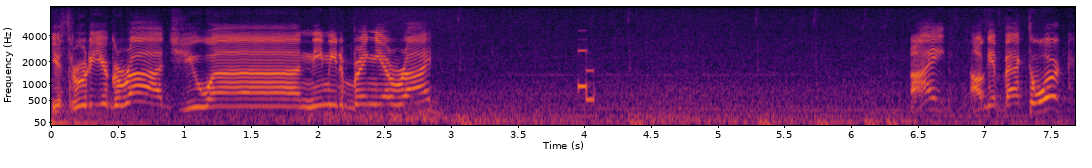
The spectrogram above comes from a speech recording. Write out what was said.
You're through to your garage. You, uh, need me to bring you a ride? Aight, I'll get back to work.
